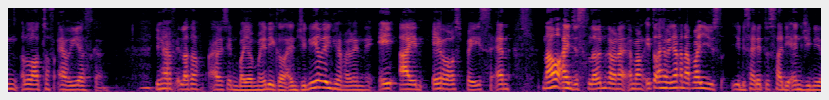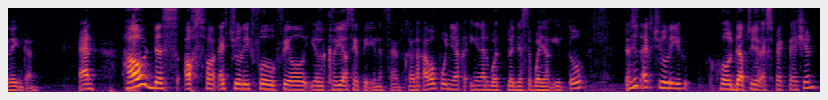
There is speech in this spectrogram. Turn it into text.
in a lot of areas kan you have a lot of areas in biomedical engineering, you have in AI, in aerospace, and now I just learned karena emang itu akhirnya kenapa you you decided to study engineering kan, and how does Oxford actually fulfill your curiosity in a sense? Karena kamu punya keinginan buat belajar sebanyak itu, does it actually hold up to your expectation?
